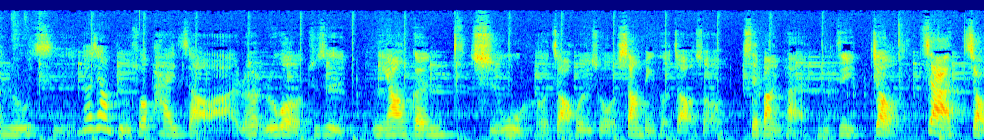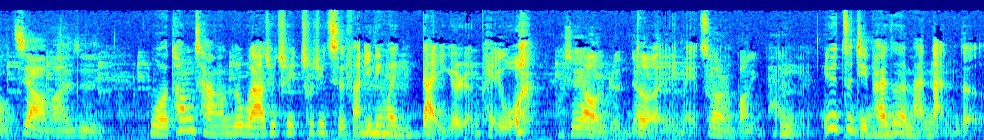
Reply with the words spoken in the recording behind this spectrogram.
如此。那像比如说拍照啊，如如果就是你要跟食物合照，或者说商品合照的时候，谁帮你拍？你自己叫架脚架吗？还是我通常如果要去出出去吃饭，一定会嗯带一个人陪我。所以要有人这样子？对没错要有人帮你拍。嗯，因为自己拍真的蛮难的，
